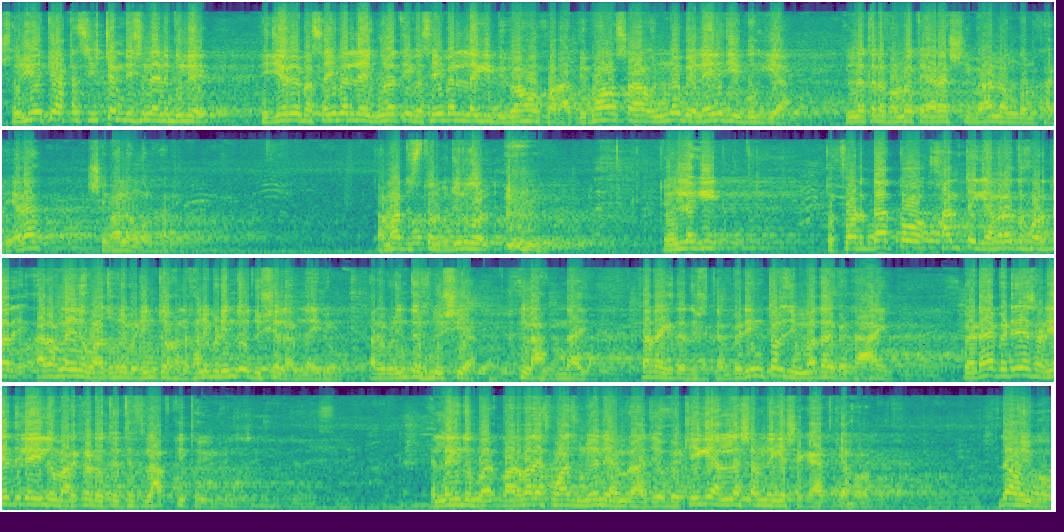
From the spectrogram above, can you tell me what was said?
শরীয়তে একটা সিস্টেম দিছিলেন বলে নিজের বাসাইবার লাগে গুড়াতে বাসাইবার লাগি বিবাহ করা বিবাহ ছাড়া অন্য বেলাইন যে বগিয়া আল্লাহ তালা ফরমাইতে এরা সীমা লঙ্ঘন খালি এরা সীমা লঙ্ঘন খালি আমার দোস্তর বুজুর্গ তো লাগি তো ফর্দা তো খান থেকে আমরা তো ফর্দার আর লাইনে ওয়াজ করে বেডিন তো খালি বেডিন তো দুষে লাভ নাই আরে বেডিন তো দুষিয়া লাভ নাই। তারা কিতা দুষিতাম বেডিন তোর জিম্মাদার বেটা আইন। বেটায় বেটিয়ে ছাড়িয়ে দিলে এইলো মার্কেট হতে লাভ কি থইল? এর লাগি তো বারবার খোঁজ শুনে নি আমরা যে বেটি গিয়ে আল্লাহর সামনে গিয়ে শেখায়ত কে করো দা হইব।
